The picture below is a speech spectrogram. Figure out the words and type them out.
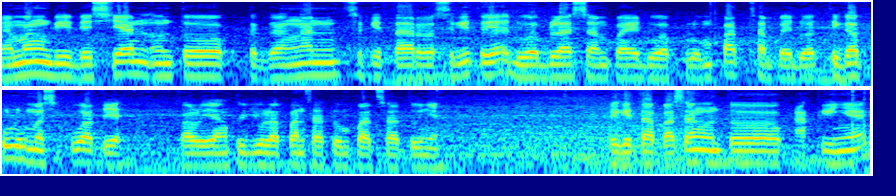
memang didesain untuk tegangan sekitar segitu ya 12 sampai 24 sampai 230 masih kuat ya kalau yang 78141 nya Oke kita pasang untuk akinya.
